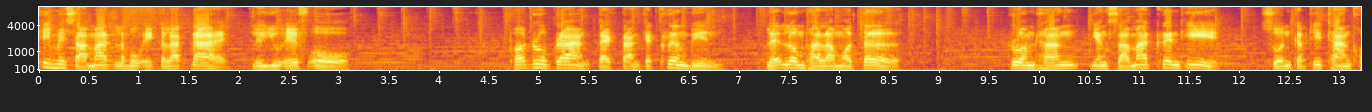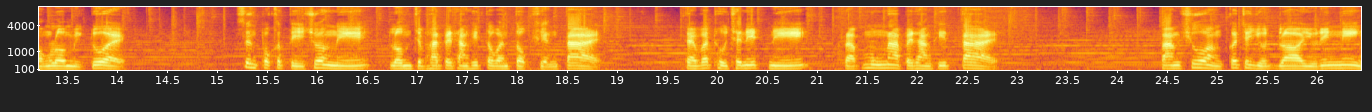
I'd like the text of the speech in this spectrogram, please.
ที่ไม่สามารถระบุเอกลักษณ์ได้หรือ UFO เพราะรูปร่างแตกต่างจากเครื่องบิน และล่มพารามอเตอร์ รวมทั้งยังสามารถเคลื่อนที่สวนกับทิศทางของลมอีกด้วย ซึ่งปกติช่วงนี้ลมจะพัดไปทางทิศตะวันตกเฉียงใต้ แต่วัตถุชนิดนี้ กลับมุ่งหน้าไปทางทิศใต้ บางช่วงก็จะหยุดรออยู่นิ่ง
